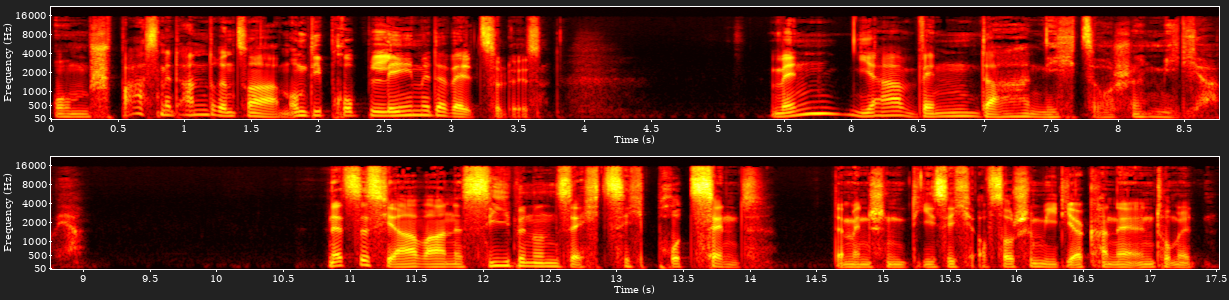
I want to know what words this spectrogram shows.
um Spaß mit anderen zu haben, um die Probleme der Welt zu lösen. Wenn, ja, wenn da nicht Social Media wäre. Letztes Jahr waren es 67 Prozent der Menschen, die sich auf Social Media Kanälen tummelten.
